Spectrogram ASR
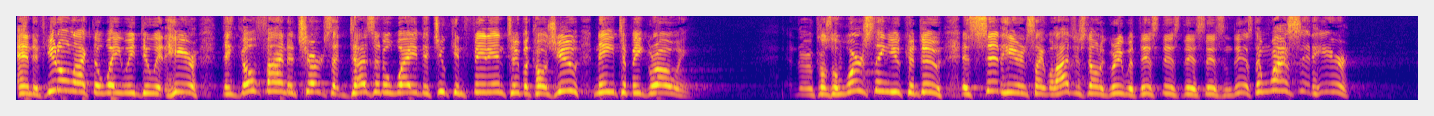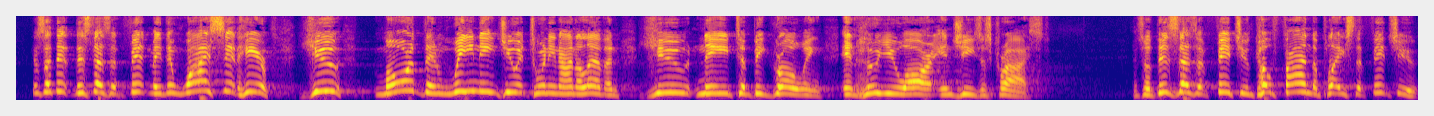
And if you don't like the way we do it here, then go find a church that does it a way that you can fit into because you need to be growing. Because the worst thing you could do is sit here and say, Well, I just don't agree with this, this, this, this, and this. Then why sit here? This doesn't fit me. Then why sit here? You, more than we need you at 2911, you need to be growing in who you are in Jesus Christ. And so if this doesn't fit you, go find the place that fits you.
